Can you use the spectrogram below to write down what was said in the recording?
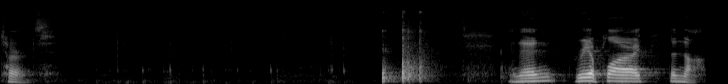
turns. And then reapply the knob.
